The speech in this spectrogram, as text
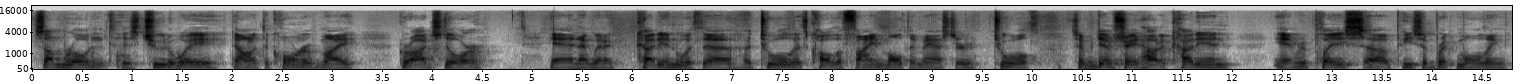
some rodent has chewed away down at the corner of my garage door and I'm going to cut in with a, a tool that's called the Fein Multimaster tool. So I'm going to demonstrate how to cut in and replace a piece of brick molding.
